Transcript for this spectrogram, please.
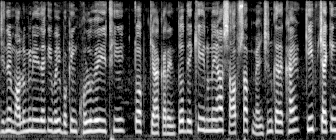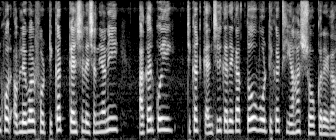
जिन्हें मालूम ही नहीं था कि भाई बुकिंग खुल गई थी तो अब क्या करें? तो देखिए, इन्होंने यहाँ साफ़ साफ़ मेंशन कर रखा है keep checking for available for ticket cancellation यानी अगर कोई टिकट कैंसिल करेगा तो वो टिकट यहाँ शो करेगा।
